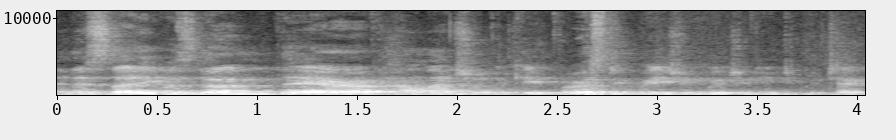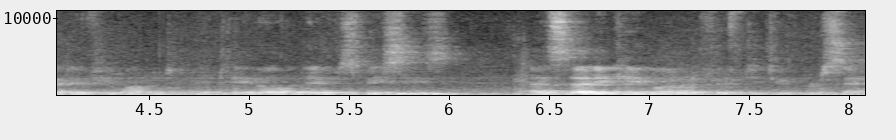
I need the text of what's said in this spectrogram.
And a study was done there of how much of the Cape Floristic region would you need to protect if you wanted to maintain all the native species. That study came out at 52%.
